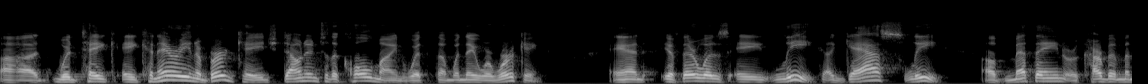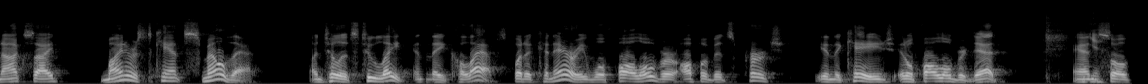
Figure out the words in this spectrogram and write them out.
uh, would take a canary in a bird cage down into the coal mine with them when they were working. And if there was a leak, a gas leak of methane or carbon monoxide, miners can't smell that until it's too late and they collapse. But a canary will fall over off of its perch in the cage, it'll fall over dead. And yeah. so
